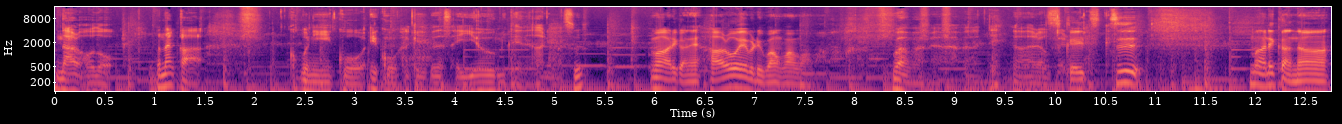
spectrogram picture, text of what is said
なるほど。なんかここにこうエコーかけてください。よみたいなのあります？まああれかね。Hello everyone ワンワンワンワンわあ。わあわあわあね。あれ使いつつ。まああれかな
